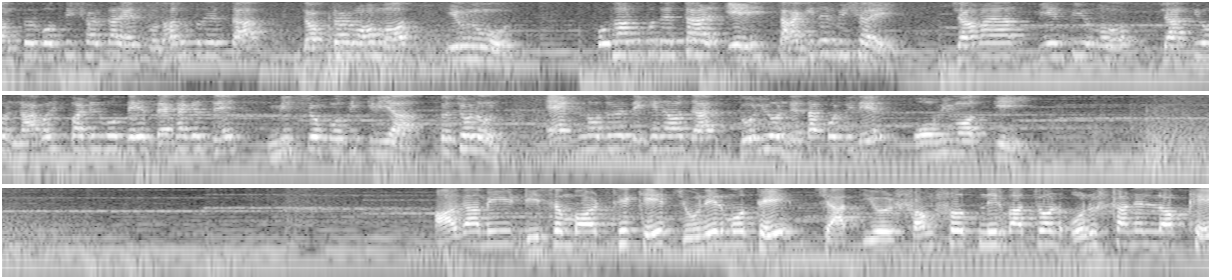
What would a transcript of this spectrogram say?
অন্তর্বর্তী সরকারের প্রধান উপদেষ্টা ডক্টর মোহাম্মদ ইউনুস। প্রধান উপদেষ্টার এই তাগিদের বিষয়ে জামায়াত, বিএনপি ও জাতীয় নাগরিক পার্টির মধ্যে দেখা গেছে মিশ্র প্রতিক্রিয়া। তো চলুন, এক নজরে দেখে নেওয়া যাক দলীয় নেতাকর্মীদের অভিমত কি। আগামী ডিসেম্বর থেকে জুনের মধ্যে জাতীয় সংসদ নির্বাচন অনুষ্ঠানের লক্ষ্যে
